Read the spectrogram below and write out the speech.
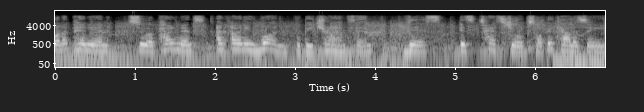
One opinion, two opponents, and only one will be triumphant. This is Test Your Topicality.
